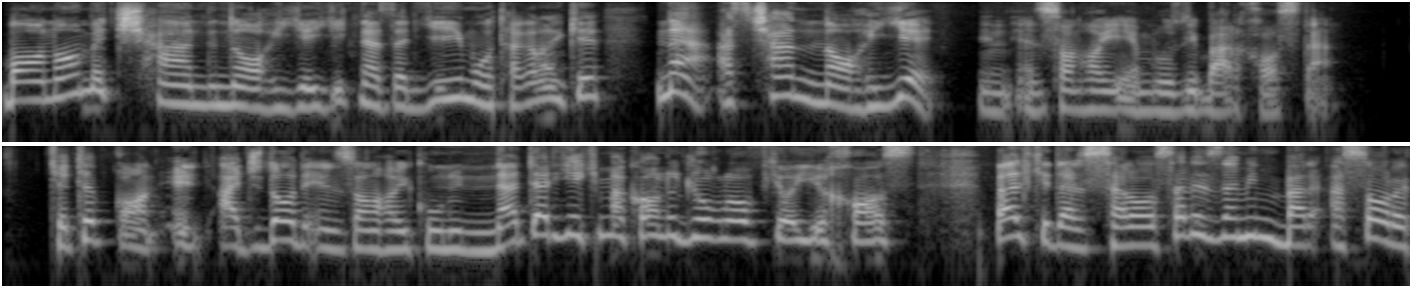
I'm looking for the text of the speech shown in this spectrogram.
با نام چند ناحیه یک نظریه معتقدند که نه از چند ناحیه این انسانهای امروزی برخواستند که طبق اجداد انسانهای کنونی نه در یک مکان جغرافیایی خاص بلکه در سراسر زمین بر اثر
